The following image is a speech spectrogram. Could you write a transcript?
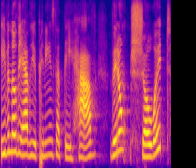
even though they have the opinions that they have, they don't show it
